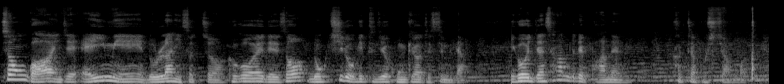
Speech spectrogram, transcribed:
시성과 이제 에이미의 논란이 있었죠. 그거에 대해서 녹취록이 드디어 공개가 됐습니다. 이거에 대한 사람들의 반응 각자 보시죠 한번.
